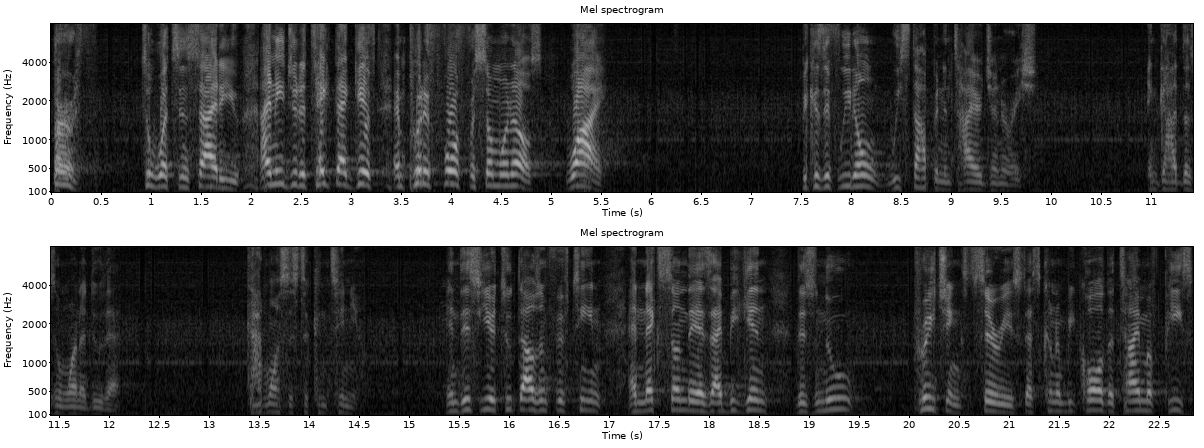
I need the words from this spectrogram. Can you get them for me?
birth to what's inside of you. I need you to take that gift and put it forth for someone else. Why? Because if we don't, we stop an entire generation. And God doesn't want to do that. God wants us to continue. In this year, 2015, and next Sunday, as I begin this new preaching series that's going to be called The Time of Peace,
